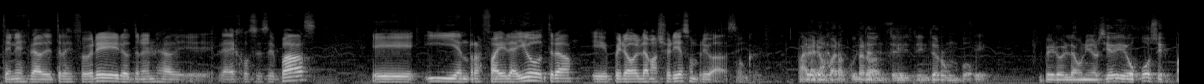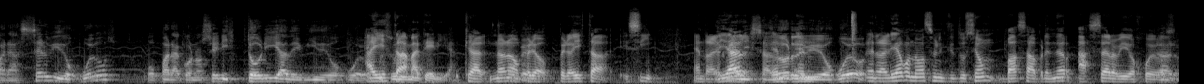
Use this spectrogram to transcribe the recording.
tenés la de 3 de febrero, tenés la de, la de José Cepaz, eh, y en Rafael hay otra, eh, pero la mayoría son privadas. sí. Ok. Para Pero para- perdón, te, sí. te interrumpo. Sí. Pero la Universidad de Videojuegos es para hacer videojuegos o para conocer historia de videojuegos. Ahí es está. una materia. Claro, no, no, pero, pero ahí está. eh, Sí, en realidad. realizador de videojuegos? En realidad, cuando vas a una institución, vas a aprender a hacer videojuegos. Claro.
